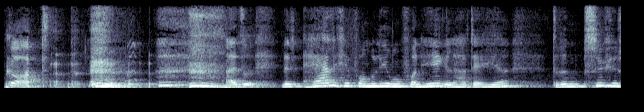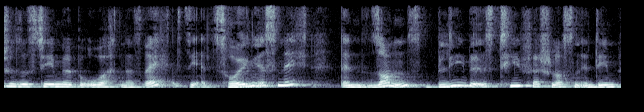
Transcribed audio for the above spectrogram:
Gott. Also eine herrliche Formulierung von Hegel hat er hier drin. Psychische Systeme beobachten das Recht, sie erzeugen es nicht, denn sonst bliebe es tief verschlossen in dem,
